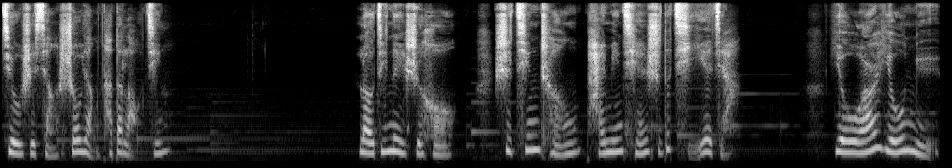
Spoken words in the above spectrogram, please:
就是想收养他的老金。老金那时候是青城排名前十的企业家，有儿有女，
